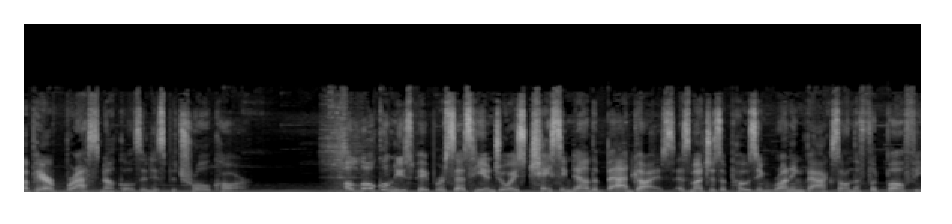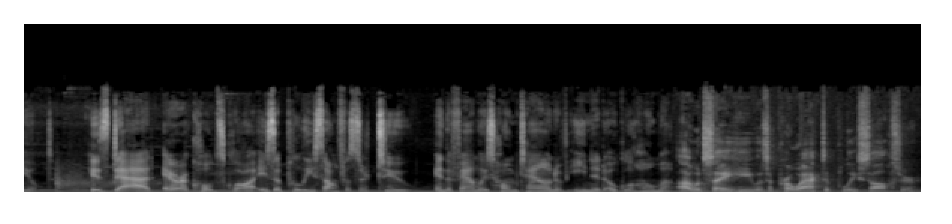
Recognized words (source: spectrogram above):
a pair of brass knuckles in his patrol car. A local newspaper says he enjoys chasing down the bad guys as much as opposing running backs on the football field. His dad, Eric Holtzclaw, is a police officer too, in the family's hometown of Enid, Oklahoma. I would say he was a proactive police officer.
